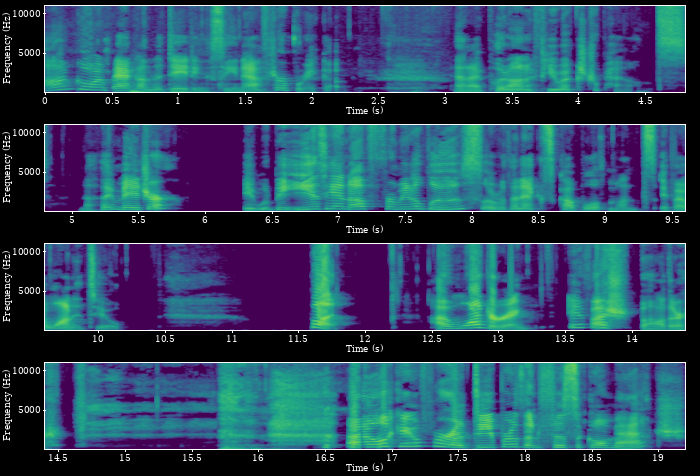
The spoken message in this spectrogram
I'm going back on the dating scene after a breakup, and I put on a few extra pounds. Nothing major. It would be easy enough for me to lose over the next couple of months if I wanted to. But I'm wondering if I should bother. I'm looking for a deeper than physical match,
